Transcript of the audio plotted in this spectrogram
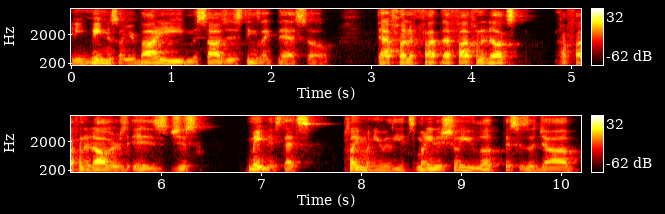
any maintenance on your body, massages, things like that. So that five that five hundred dollars five hundred dollars is just maintenance. That's play money, really. It's money to show you, look, this is a job.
